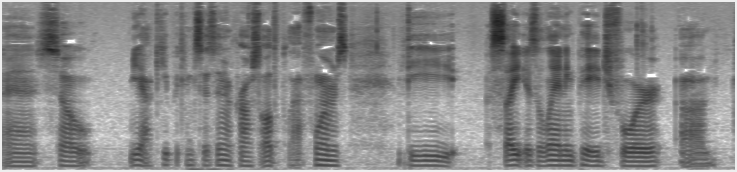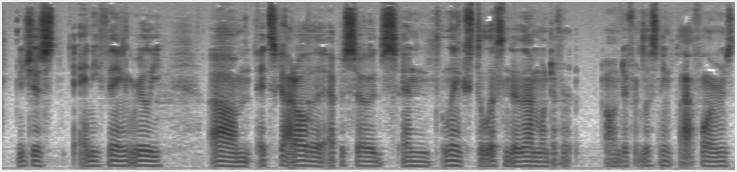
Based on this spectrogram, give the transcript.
Uh, so, yeah, keep it consistent across all the platforms. The site is a landing page for um, just anything, really. Um, it's got all the episodes and links to listen to them on different on different listening platforms.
